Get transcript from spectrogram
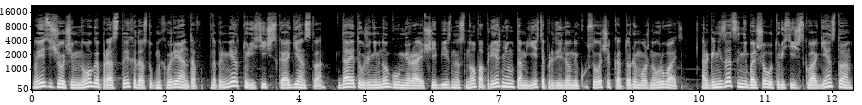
Но есть еще очень много простых и доступных вариантов. Например, туристическое агентство. Да, это уже немного умирающий бизнес, но по-прежнему там есть определенный кусочек, который можно урвать. Организация небольшого туристического агентства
